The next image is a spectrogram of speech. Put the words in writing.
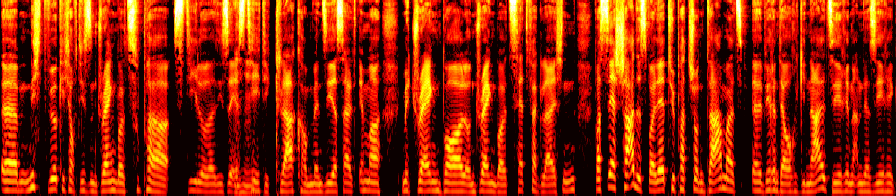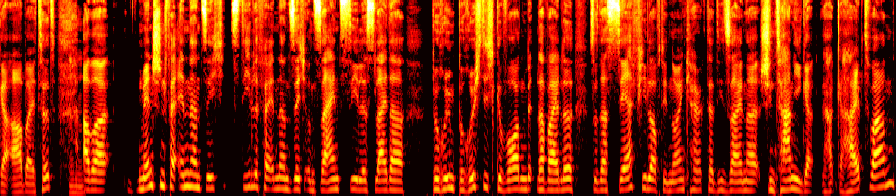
ähm, nicht wirklich auf diesen Dragon Ball Super Stil oder diese mhm. Ästhetik mhm. klarkommen, wenn sie das halt immer mit Dragon Ball und Dragon Ball Z vergleichen. Was sehr schade ist, weil der Typ hat schon damals äh, während der Originalserien an der Serie gearbeitet, mhm. aber Menschen verändern sich, Stile verändern sich und sein Stil ist leider berühmt berüchtigt geworden mittlerweile, sodass sehr viele auf den neuen Charakterdesigner Shintani ge gehypt waren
